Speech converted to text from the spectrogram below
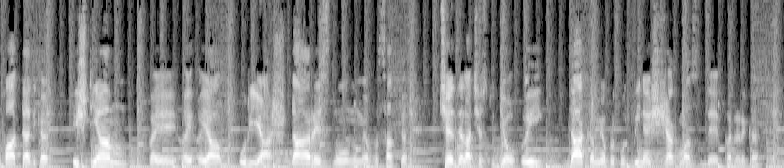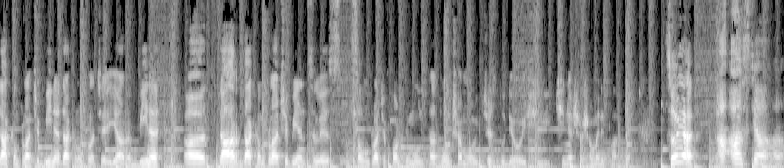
spate, adică îi știam pe ăia uriaș, dar rest nu, nu mi-a păsat că ce de la ce studio îi dacă mi-a plăcut bine și, și acum sunt de părere că dacă îmi place bine, dacă nu îmi place iară bine, uh, dar dacă îmi place bineînțeles sau îmi place foarte mult atunci am uit ce studio și cine și așa mai departe. So, yeah, a- astea, a-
